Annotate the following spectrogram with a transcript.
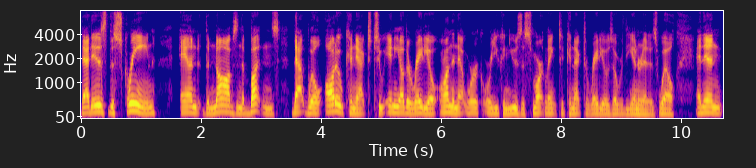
that is the screen and the knobs and the buttons that will auto connect to any other radio on the network, or you can use a smart link to connect to radios over the internet as well. And then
